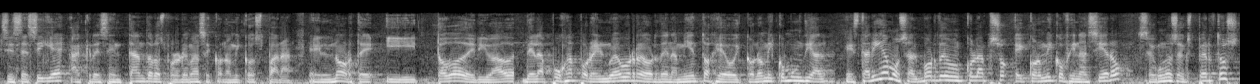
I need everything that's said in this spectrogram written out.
Si se sigue acrecentando los problemas económicos para el norte y todo derivado de la puja por el nuevo reordenamiento geoeconómico mundial, estaríamos al borde de un colapso económico financiero, según los expertos.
